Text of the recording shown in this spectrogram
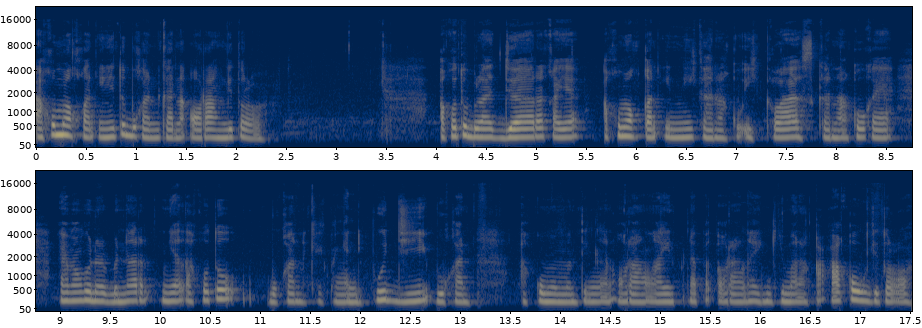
aku melakukan ini tuh bukan karena orang gitu loh. Aku tuh belajar kayak aku melakukan ini karena aku ikhlas karena aku kayak emang benar-benar niat aku tuh bukan kayak pengen dipuji bukan aku mementingkan orang lain pendapat orang lain gimana kak aku gitu loh.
